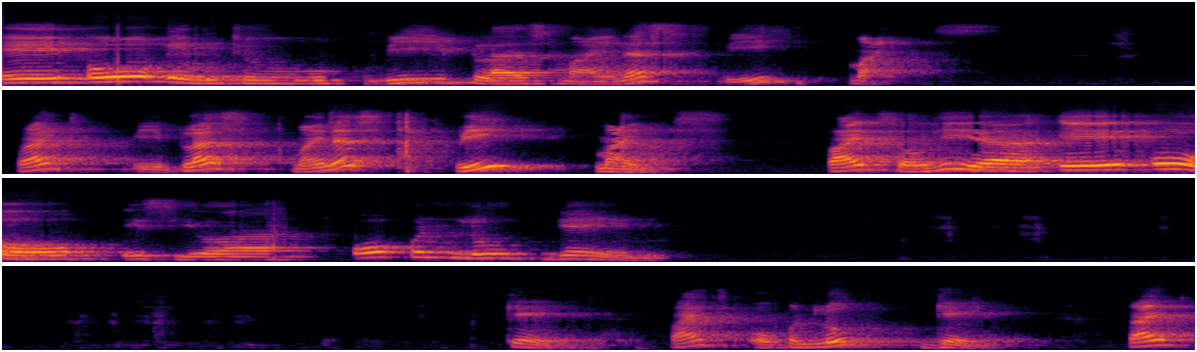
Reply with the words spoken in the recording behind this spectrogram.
AO into V plus minus V minus, right? V plus minus V minus, right? So here AO is your open loop gain. Okay, right? Open loop gain, right?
